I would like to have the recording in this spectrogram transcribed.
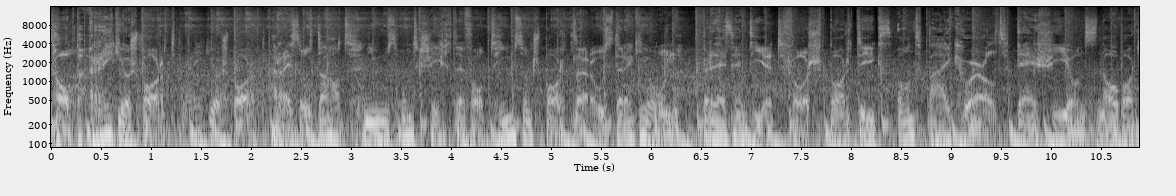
Top Regiosport. Regiosport. Resultat, News und Geschichten von Teams und Sportlern aus der Region. Präsentiert von Sportix und Bike World. Der Ski- und snowboard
